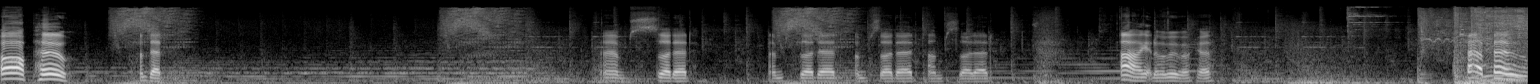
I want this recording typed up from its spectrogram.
Oh, poo. I'm dead. I'm so dead. I'm so dead. I'm so dead. I'm so dead. Ah, I get another move, okay. Ah, boo,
